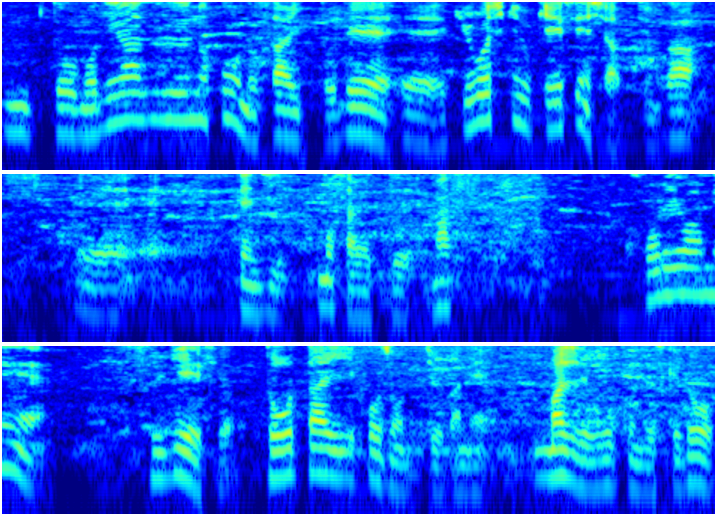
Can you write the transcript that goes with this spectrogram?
うんと、モディラーズの方のサイトで、えー、9号式の軽戦車っていうのが、えー、展示もされてます。これはね、すげえですよ。動体保存っていうかね、マジで動くんですけど、こ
